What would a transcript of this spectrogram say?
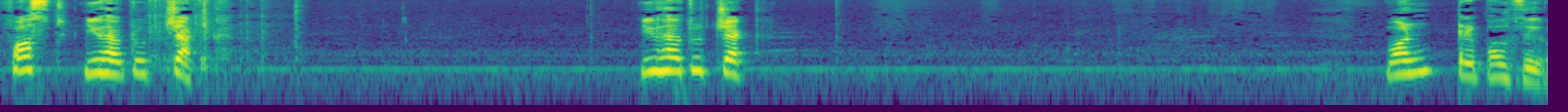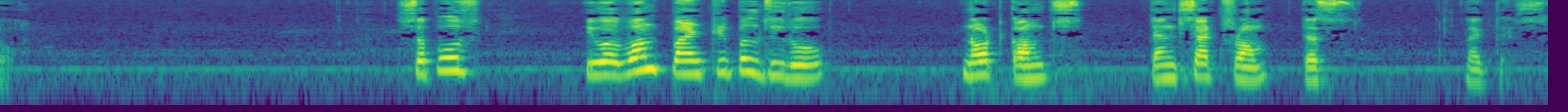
First you have to check you have to check one triple zero. Suppose your one point triple zero not comes, then set from this like this.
